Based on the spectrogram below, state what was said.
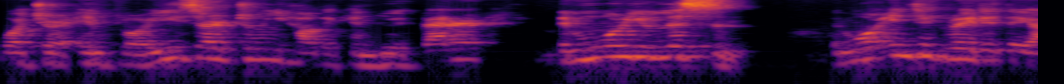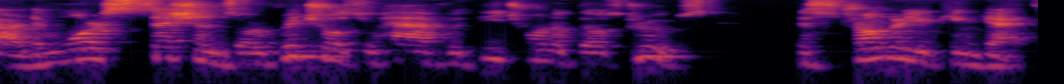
what your employees are doing, how they can do it better. The more you listen, the more integrated they are, the more sessions or rituals you have with each one of those groups, the stronger you can get.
